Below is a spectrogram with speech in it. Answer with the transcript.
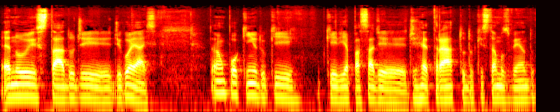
é no estado de, de Goiás. Então é um pouquinho do que queria passar de, de retrato do que estamos vendo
